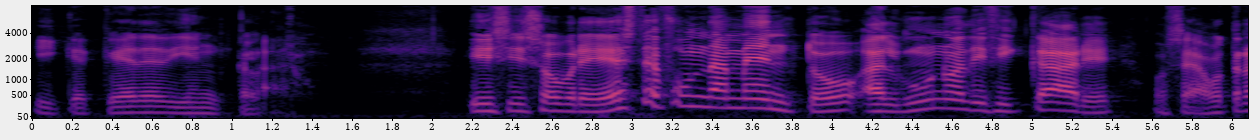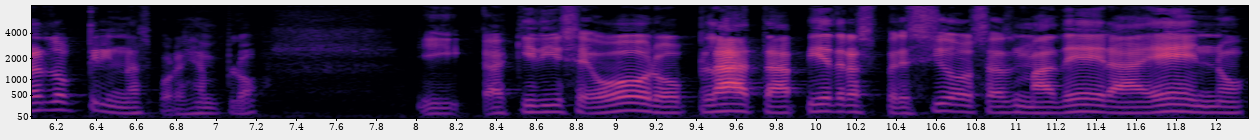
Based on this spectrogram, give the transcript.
Y que quede bien claro. Y si sobre este fundamento alguno edificare, o sea, otras doctrinas, por ejemplo, y aquí dice oro, plata, piedras preciosas, madera, heno,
